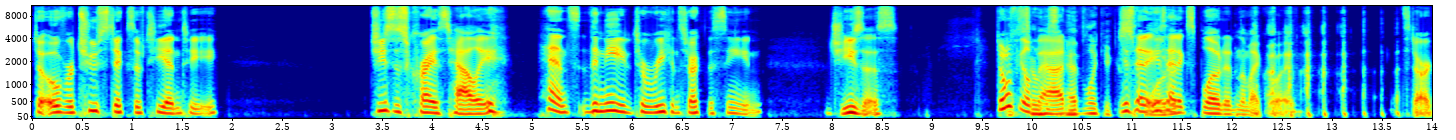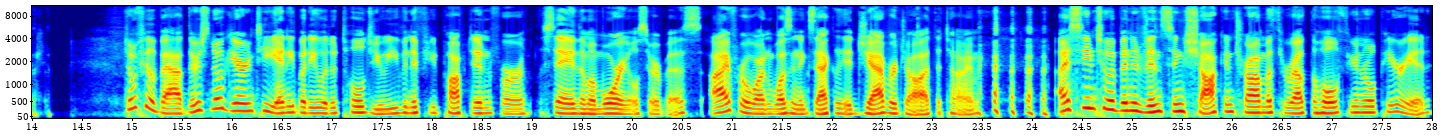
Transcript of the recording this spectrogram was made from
to over two sticks of TNT. Jesus Christ, Hallie. Hence the need to reconstruct the scene. Jesus. Don't feel So bad. His head like His head, his head exploded? exploded in the microwave. it's dark. Don't feel bad. There's no guarantee anybody would have told you, even if you'd popped in for, say, the memorial service. I, for one, wasn't exactly a jabberjaw at the time. I seem to have been evincing shock and trauma throughout the whole funeral period.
